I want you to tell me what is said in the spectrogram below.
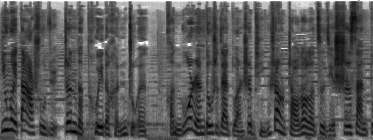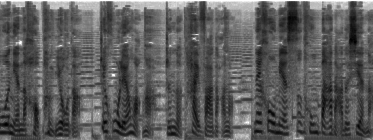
因为大数据真的推得很准，很多人都是在短视频上找到了自己失散多年的好朋友的。这互联网啊，真的太发达了，那后面四通八达的线呐。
